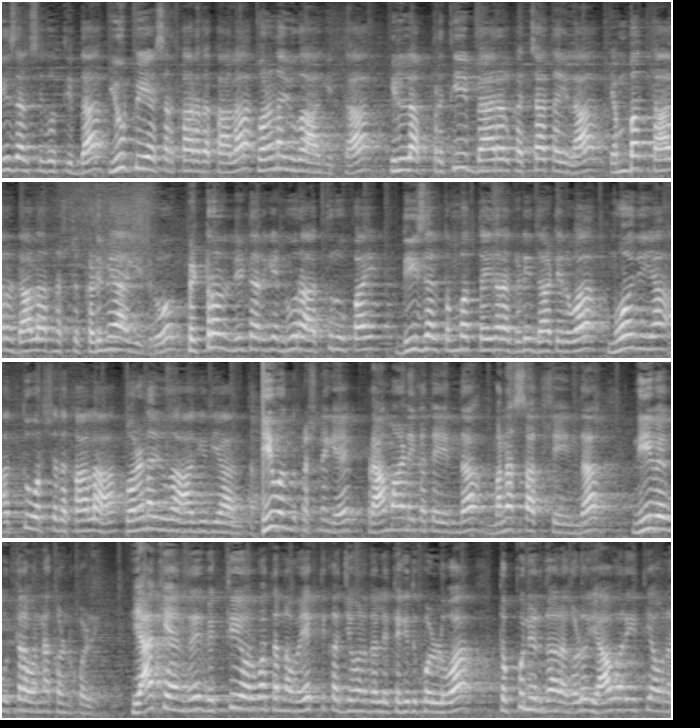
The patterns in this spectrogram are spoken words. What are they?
ಡೀಸೆಲ್ ಸಿಗುತ್ತಿದ್ದ ಯು ಪಿ ಎ ಸರ್ಕಾರದ ಕಾಲ ಸ್ವರ್ಣಯುಗ ಆಗಿತ್ತ. ಇಲ್ಲ, ಪ್ರತಿ ಬ್ಯಾರಲ್ ಕಚ್ಚಾ ತೈಲ ಎಂಬತ್ತಾರು ಡಾಲರ್ ನಷ್ಟು ಕಡಿಮೆ ಆಗಿದ್ರು. ಪೆಟ್ರೋಲ್ ಲೀಟರ್ಗೆ ನೂರ ಹತ್ತು ರೂಪಾಯಿ, ಡೀಸೆಲ್ ತೊಂಬತ್ತೈದರ ಗಡಿ ದಾಟಿರುವ ಮೋದಿಯ ಹತ್ತು ವರ್ಷದ ಕಾಲ ಸ್ವರ್ಣಯುಗ ಆಗಿದೆಯಾ ಅಂತ. ಈ ಒಂದು ಪ್ರಶ್ನೆಗೆ ಪ್ರಾಮಾಣಿಕತೆಯಿಂದ, ಮನಸ್ಸಾಕ್ಷಿಯಿಂದ ನೀವೇ ಉತ್ತರವನ್ನು ಕಂಡುಕೊಳ್ಳಿ. ಯಾಕೆ ಅಂದರೆ ವ್ಯಕ್ತಿಯೋರ್ವ ತನ್ನ ವೈಯಕ್ತಿಕ ಜೀವನದಲ್ಲಿ ತೆಗೆದುಕೊಳ್ಳುವ ತಪ್ಪು ನಿರ್ಧಾರಗಳು ಯಾವ ರೀತಿ ಅವನ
